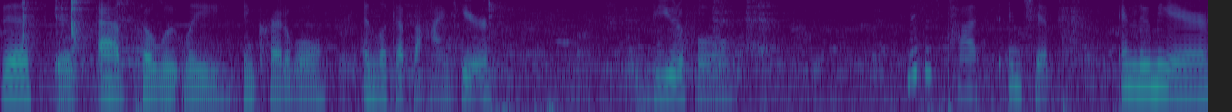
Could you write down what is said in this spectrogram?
This is absolutely incredible. And look up behind here. It's beautiful. Mrs. Potts and Chip and Lumiere.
